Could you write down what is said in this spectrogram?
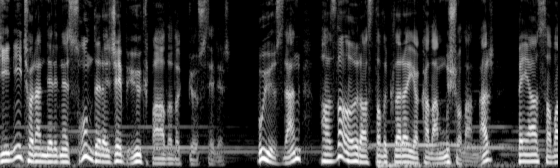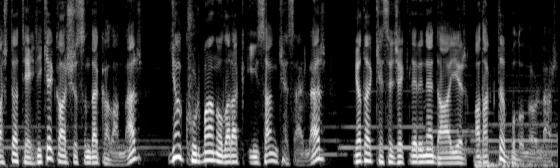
dini törenlerine son derece büyük bağlılık gösterir. Bu yüzden fazla ağır hastalıklara yakalanmış olanlar veya savaşta tehlike karşısında kalanlar ya kurban olarak insan keserler ya da keseceklerine dair adakta bulunurlar.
